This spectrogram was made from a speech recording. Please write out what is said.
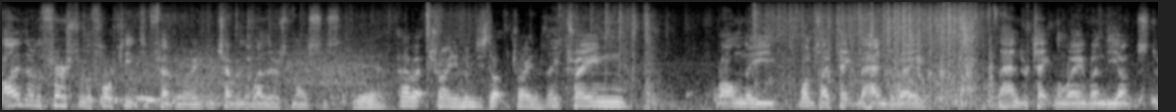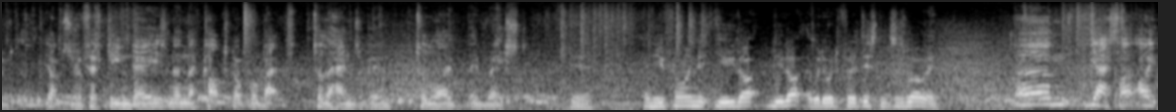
Either the 1st or the 14th of February, whichever the weather is nicest. Yeah. How about training? When do you start training? They train on the, once I've taken the hens away, the hens are taken away when the youngsters, youngsters are 15 days, and then the cocks got to go back to the hens again till they, they've raced. Yeah. And you find that you like you like the widowhood for the distance as well then? Yes, I, I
